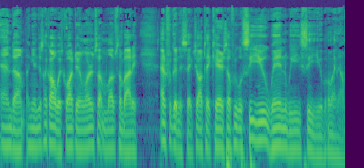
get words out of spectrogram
And um, again, just like always, go out there and learn something, love somebody. And for goodness sake, y'all take care of yourself. We will see you when we see you. Bye bye now.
